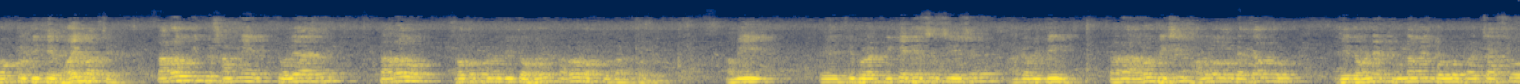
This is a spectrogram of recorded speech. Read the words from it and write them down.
রক্ত দিতে ভয় পাচ্ছেন, তারাও কিন্তু সামনে চলে আসবে। তারাও শতপ্রণোদিত হয়ে তারাও রক্তদান করবে। আমি ত্রিপুরা ক্রিকেট অ্যাসোসিয়েশনের আগামী দিন তারা আরও বেশি ভালো ভালো রেজাল্ট করুক। যে ধরনের টুর্নামেন্ট করল প্রায় চারশো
